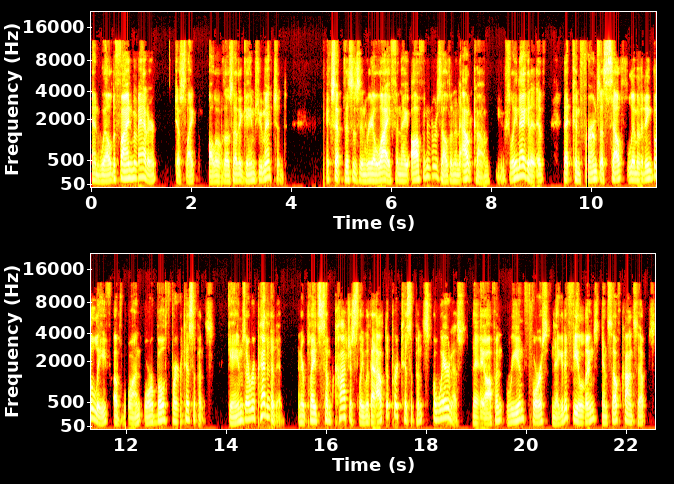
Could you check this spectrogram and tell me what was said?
and well defined manner, just like all of those other games you mentioned. Except this is in real life, and they often result in an outcome, usually negative, that confirms a self limiting belief of one or both participants. Games are repetitive and are played subconsciously without the participants' awareness. They often reinforce negative feelings and self concepts,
